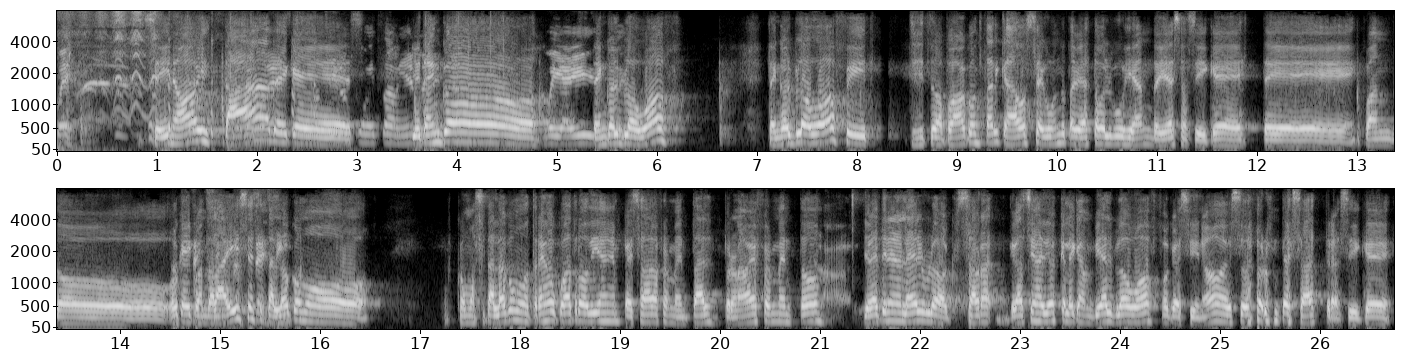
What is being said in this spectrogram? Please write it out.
peo. sí, no, y está de que yo tengo, tengo el blow off, tengo el blow off y si te lo puedo contar, cada dos segundos todavía está burbujeando y eso, así que este, cuando, ok, cuando la hice se tardó como, como se tardó como tres o cuatro días en empezar a fermentar, pero una vez fermentó, yo le tenía el air block, sabrá- gracias a Dios que le cambié el blow off, porque si no, eso era un desastre, así que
